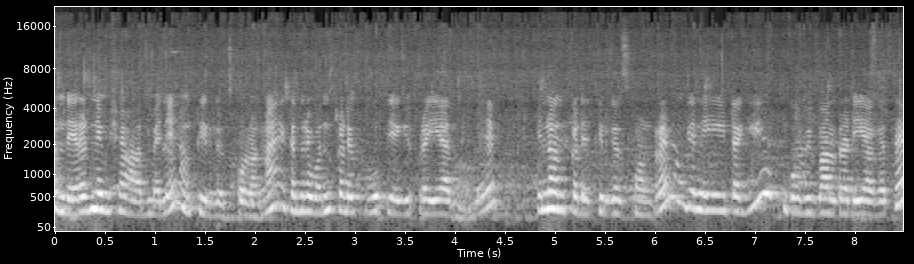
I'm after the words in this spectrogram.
ಒಂದು ಎರಡು ನಿಮಿಷ ಆದಮೇಲೆ ನಾವು ತಿರ್ಗಿಸ್ಕೊಳ್ಳೋಣ. ಯಾಕಂದರೆ ಒಂದು ಕಡೆ ಪೂರ್ತಿಯಾಗಿ ಫ್ರೈ ಆದಮೇಲೆ ಇನ್ನೊಂದು ಕಡೆ ತಿರ್ಗಿಸ್ಕೊಂಡ್ರೆ ನಮಗೆ ನೀಟಾಗಿ ಗೋಬಿ ಬಾಲ್ ರೆಡಿ ಆಗುತ್ತೆ.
